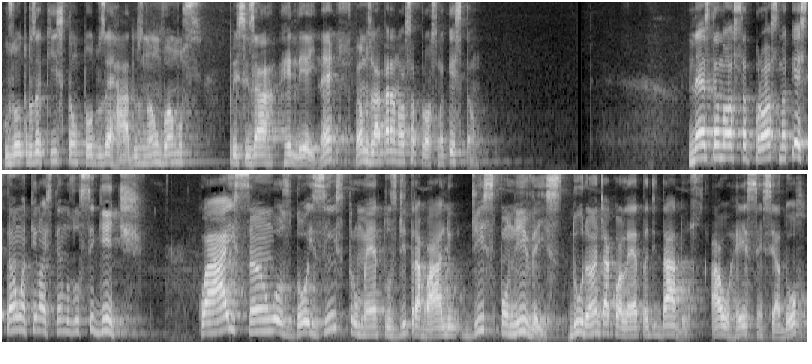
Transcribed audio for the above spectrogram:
Os outros aqui estão todos errados, não vamos precisar reler aí, né? Vamos lá para a nossa próxima questão. Nesta nossa próxima questão aqui nós temos o seguinte: Quais são os dois instrumentos de trabalho disponíveis durante a coleta de dados ao recenseador?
